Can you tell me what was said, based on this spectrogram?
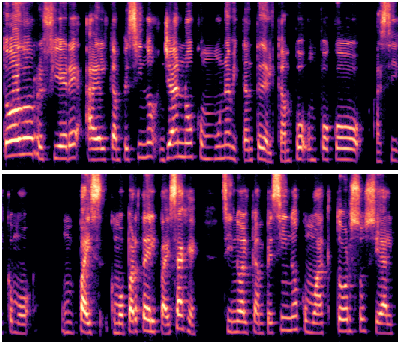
Todo refiere al campesino ya no como un habitante del campo, un poco así como, un país, como parte del paisaje, sino al campesino como actor social,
